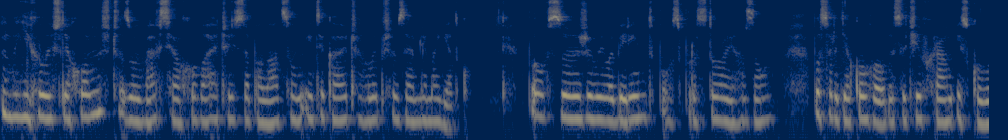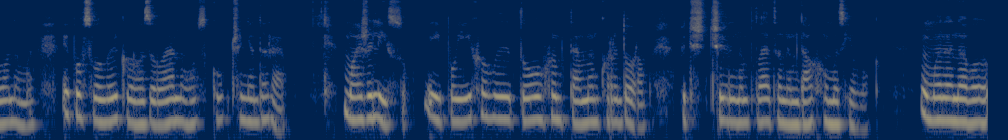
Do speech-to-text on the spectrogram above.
Ми їхали шляхом, що звивався, ховаючись за палацом і тікаючи глибше в землі маєтку. Повз живий лабіринт, повз просторий газон, посеред якого височив храм із колонами, і повз великого зеленого скупчення дерев, майже лісу, і поїхали довгим темним коридором під щільним плетеним дахом із гілок. У мене на, во-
